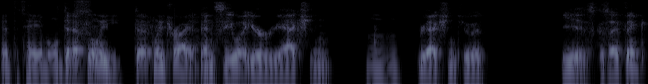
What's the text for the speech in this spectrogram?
at the table. Definitely, see. definitely try it Yeah. and see what your reaction Mhm. reaction to it is because I think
